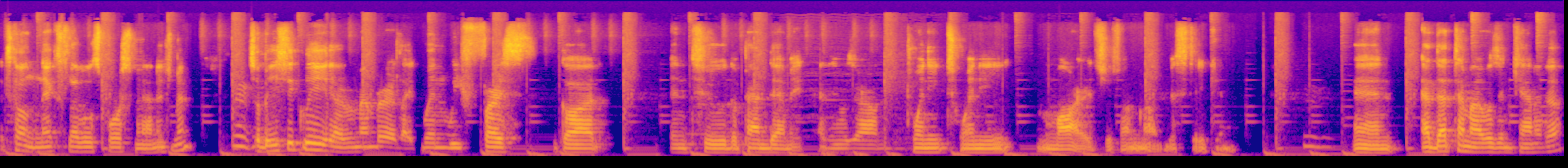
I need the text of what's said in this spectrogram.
It's called Next Level Sports Management. Mm-hmm. So basically, I remember like when we first got into the pandemic, I think it was around 2020 March, if I'm not mistaken. Mm-hmm. And at that time, I was in Canada,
